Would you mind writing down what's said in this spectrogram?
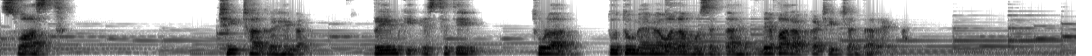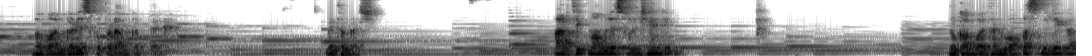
स्वास्थ्य ठीक ठाक रहेगा। प्रेम की स्थिति थोड़ा तू तू तो मैं वाला हो सकता है। व्यापार आपका ठीक चलता रहेगा। भगवान गणेश को प्रणाम करते रहे। मिथुन राशि आर्थिक मामले सुलझेंगे। रुका हुआ धन वापस मिलेगा।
